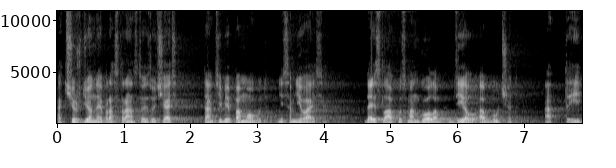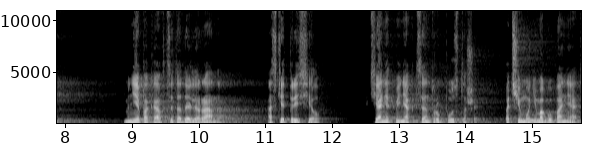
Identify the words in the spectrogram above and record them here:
Отчужденное пространство изучать, там тебе помогут, не сомневайся. Да и Славку с монголом делу обучат. А ты? Мне пока в цитадель рано. Аскет присел. Тянет меня к центру пустоши. Почему, не могу понять.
